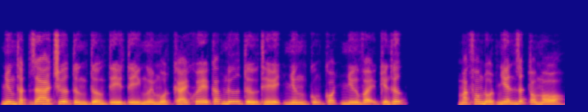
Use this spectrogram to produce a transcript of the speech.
Nhưng thật ra chưa từng tưởng tỉ tỉ ngươi một cái khuê các nữ tử thế nhưng cũng có như vậy kiến thức. Mạc Phong đột nhiên rất tò mò,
